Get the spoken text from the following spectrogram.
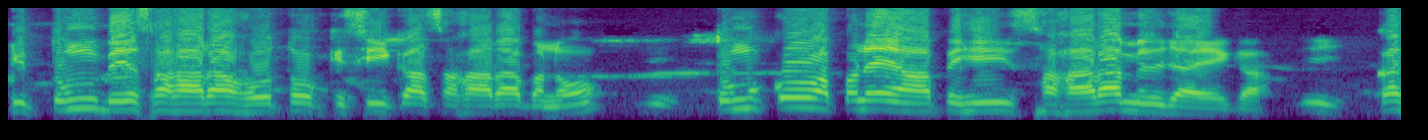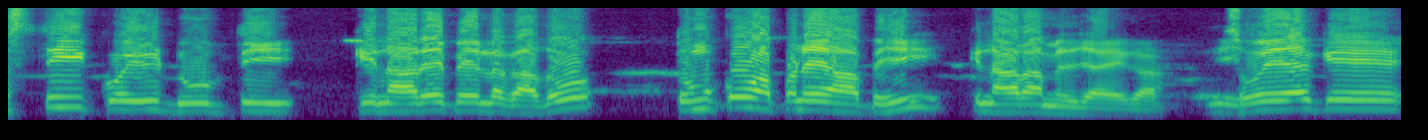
कि तुम बेसहारा हो तो किसी का सहारा बनो तुमको अपने आप ही सहारा मिल जाएगा ਜੀ कश्ती कोई डूबती किनारे पे लगा दो ਤੁਮਕੋ ਆਪਣੇ ਆਪ ਹੀ ਕਿਨਾਰਾ ਮਿਲ ਜਾਏਗਾ। ਸੋ ਇਹ ਹੈ ਕਿ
